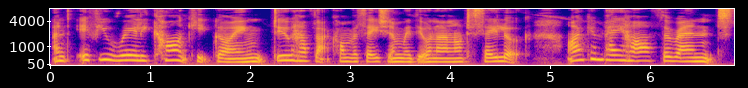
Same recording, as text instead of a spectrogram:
And if you really can't keep going, do have that conversation with your landlord to say, look, I can pay half the rent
